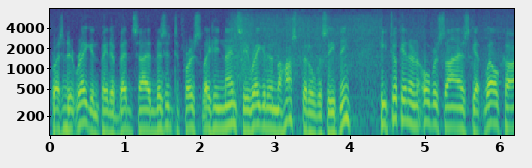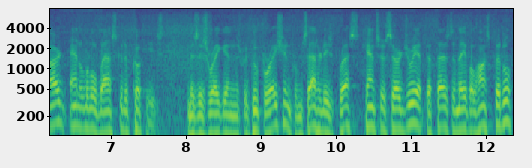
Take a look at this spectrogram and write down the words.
President Reagan paid a bedside visit to First Lady Nancy Reagan in the hospital this evening. He took in an oversized get well card and a little basket of cookies. Mrs. Reagan's recuperation from Saturday's breast cancer surgery at Bethesda Naval Hospital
